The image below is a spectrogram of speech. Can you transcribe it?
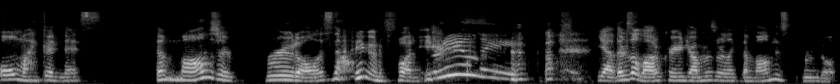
Oh my goodness. The moms are brutal. It's not even funny. Really? Yeah, there's a lot of Korean dramas where like the mom is brutal.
